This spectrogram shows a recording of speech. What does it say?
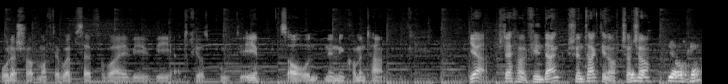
oder schaut mal auf der Website vorbei, www.atreus.de. Ist auch unten in den Kommentaren. Ja, Stefan, vielen Dank. Schönen Tag dir noch. Ciao, ciao. Ja, auch, ne?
